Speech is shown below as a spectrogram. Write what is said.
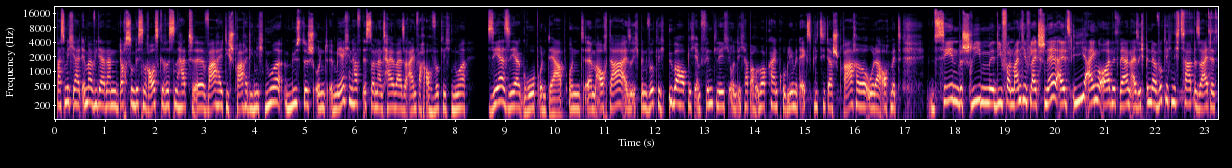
was mich halt immer wieder dann doch so ein bisschen rausgerissen hat, äh, war halt die Sprache, die nicht nur mystisch und märchenhaft ist, sondern teilweise einfach auch wirklich nur sehr, sehr grob und derb. Und ähm, auch da, also ich bin wirklich überhaupt nicht empfindlich und ich habe auch überhaupt kein Problem mit expliziter Sprache oder auch mit Szenen beschrieben, die von manchen vielleicht schnell als I eingeordnet werden. Also ich bin da wirklich nicht zart beseitet.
